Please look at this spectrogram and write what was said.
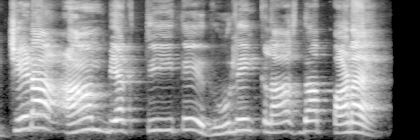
ਜਿਹੜਾ ਆਮ ਵਿਅਕਤੀ ਤੇ ਰੂਲਿੰਗ ਕਲਾਸ ਦਾ ਪਾੜਾ ਹੈ,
